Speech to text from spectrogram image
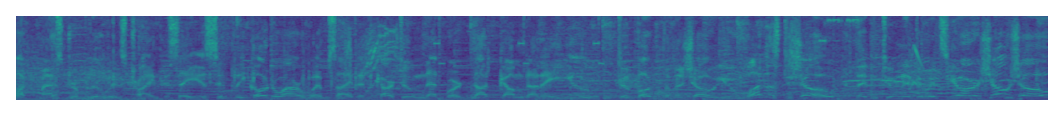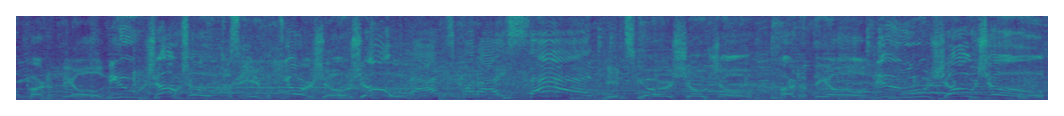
What Master Blue is trying to say is simply go to our website at cartoonnetwork.com.au to vote for the show you want us to show, then tune into It's Your Show Show, part of the all new Show Show, to see if it's your show show. That's what I said. It's Your Show Show, part of the all new Show Show,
